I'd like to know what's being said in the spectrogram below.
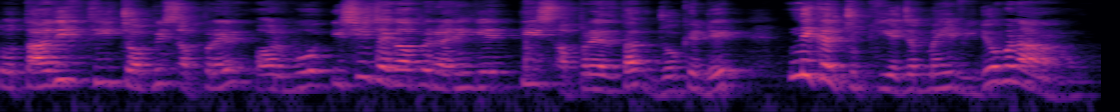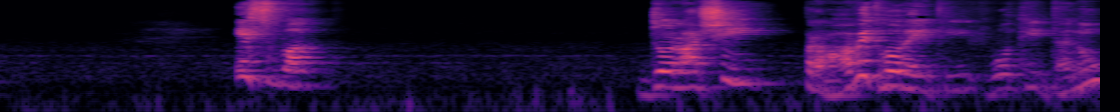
तो तारीख थी 24 अप्रैल और वो इसी जगह पे रहेंगे 30 अप्रैल तक, जो कि डेट निकल चुकी है, जब मैं ये वीडियो बना रहा हूँ। इस वक्त जो राशि प्रभावित हो रही थी, वो थी धनु,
